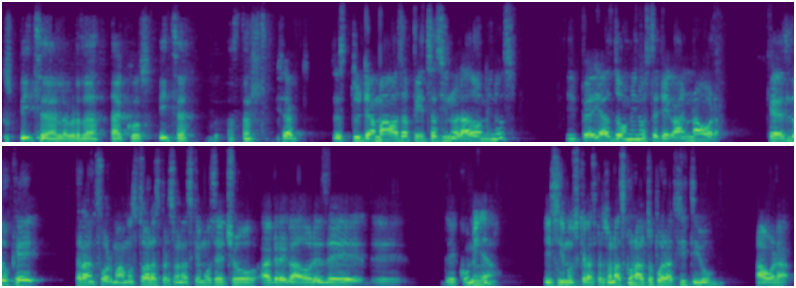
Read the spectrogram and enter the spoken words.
Pues pizza, la verdad, tacos, pizza, bastante. Exacto. Entonces tú llamabas a pizza si no era Dominos y pedías Dominos, te llegaban una hora. ¿Qué es lo que transformamos todas las personas que hemos hecho agregadores de, de, de comida? Hicimos que las personas con alto poder adquisitivo ahora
